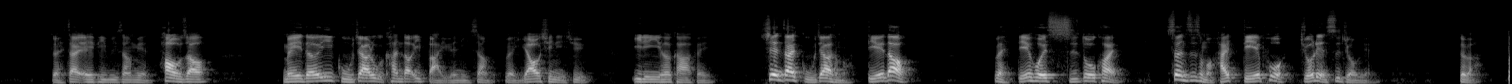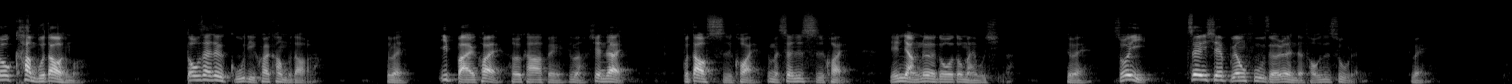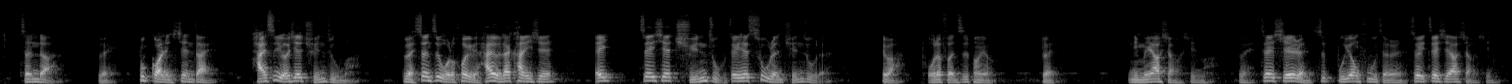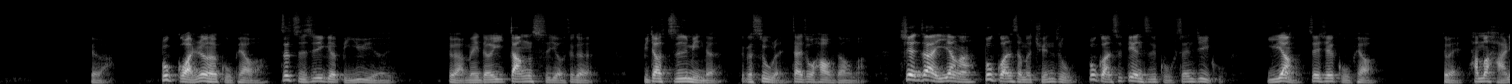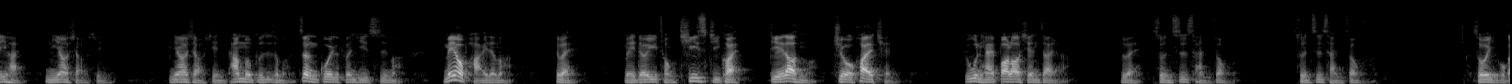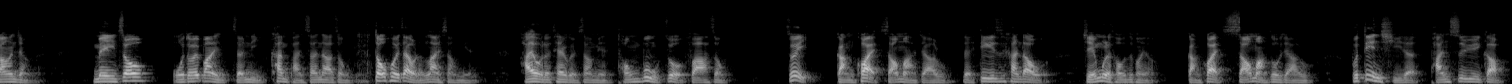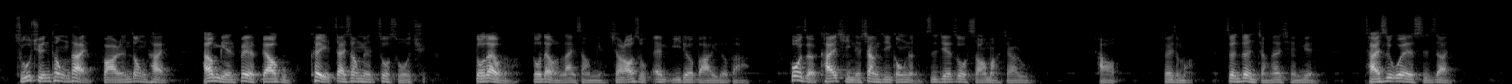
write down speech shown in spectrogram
对，在 A P P 上面号召。美德一股价如果看到一百元以上，对，邀请你去一零一喝咖啡。现在股价什么跌到，对，跌回十多块，甚至什么还跌破九点四九元，对吧？都看不到什么，都在这个谷底快看不到了，对不对？一百块喝咖啡是吧？现在不到十块，那么甚至十块，连养乐多都买不起了，对不对？所以这一些不用负责任的投资素人，对，真的，对，不管你现在。还是有一些群主嘛，对，甚至我的会员还有在看一些，哎，这些群主，这些素人群主的，对吧？我的粉丝朋友，对，你们要小心嘛，对，这些人是不用负责任，所以这些要小心，对吧？不管任何股票啊，这只是一个比喻而已，对吧？美德一当时有这个比较知名的这个素人在做号召嘛，现在一样啊，不管什么群主，不管是电子股、生技股，一样，这些股票，对他们喊一喊，你要小心。你要小心，他们不是什么正规的分析师嘛，没有牌的嘛，对不对？美德一从七十几块跌到什么九块钱，如果你还报到现在了，对不对？损失惨重，损失惨重。所以我刚刚讲的，每周我都会帮你整理看盘三大重点，都会在我的 line 上面，还有我的 telegram 上面同步做发送。所以赶快扫码加入，对，第一次看到我节目的投资朋友，赶快扫码做加入，不定期的盘势预告。族群动态、法人动态，还有免费的标股，可以在上面做索取，都在我的都在我的 line 上面。小老鼠 M 一六八一六八，或者开启你的相机功能，直接做扫码加入。好，所以什么？真正讲在前面，才是为了实战，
